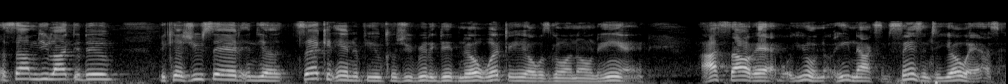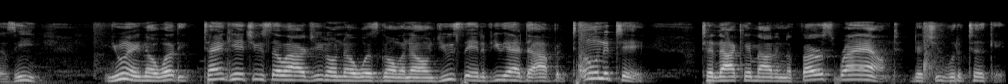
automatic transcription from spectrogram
or something you like to do? Because you said in your second interview, because you really didn't know what the hell was going on then. I saw that. Well, you don't know. He knocked some sense into your ass because he, you ain't know what. The, Tank hit you so hard you don't know what's going on. You said if you had the opportunity to knock him out in the first round, that you would have took it.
